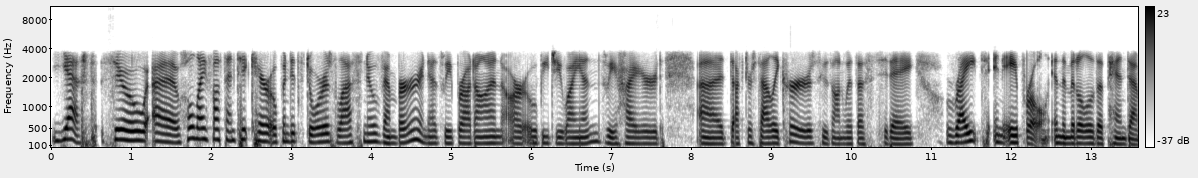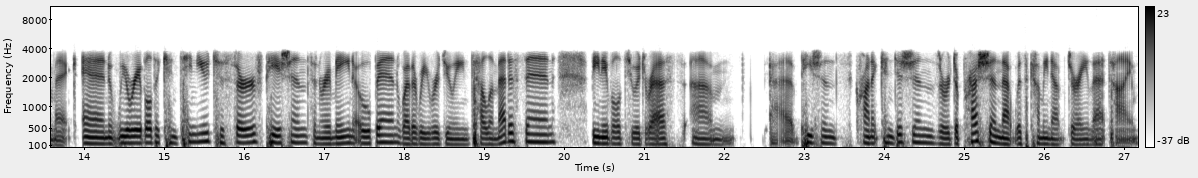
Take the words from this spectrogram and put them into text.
Yes. So, uh, Whole Life Authentic Care opened its doors last November, and as we brought on our OBGYNs, we hired uh, Dr. Sally Kurz, who's on with us today, right in April in the middle of the pandemic. And we were able to continue to serve patients and remain open, whether we were doing telemedicine, being able to address um, uh, patients' chronic conditions or depression that was coming up during that time.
